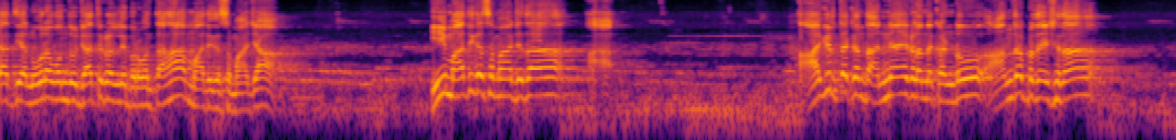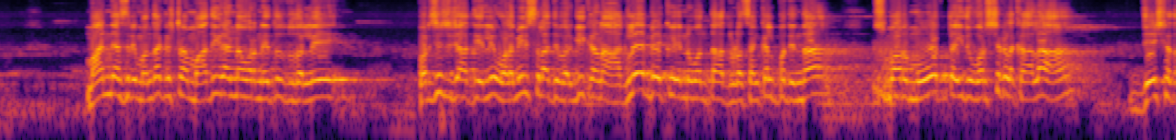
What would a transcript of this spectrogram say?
ಜಾತಿಯ ನೂರ ಒಂದು ಜಾತಿಗಳಲ್ಲಿ ಬರುವಂತಹ ಮಾದಿಗ ಸಮಾಜ. ಈ ಮಾದಿಗ ಸಮಾಜದ ಆಗಿರ್ತಕ್ಕಂಥ ಅನ್ಯಾಯಗಳನ್ನು ಕಂಡು ಆಂಧ್ರ ಪ್ರದೇಶದ ಮಾನ್ಯ ಶ್ರೀ ಮಂದಕೃಷ್ಣ ಮಾದಿಗಣ್ಣವರ ನೇತೃತ್ವದಲ್ಲಿ ಪರಿಶಿಷ್ಟ ಜಾತಿಯಲ್ಲಿ ಒಳ ಮೀಸಲಾತಿ ವರ್ಗೀಕರಣ ಆಗಲೇಬೇಕು ಎನ್ನುವಂಥ ದೃಢ ಸಂಕಲ್ಪದಿಂದ ಸುಮಾರು ಮೂವತ್ತೈದು ವರ್ಷಗಳ ಕಾಲ ದೇಶದ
